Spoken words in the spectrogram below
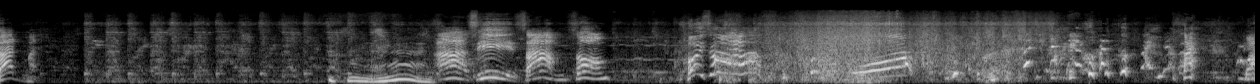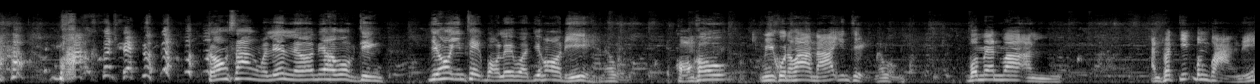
รัดมาอ่าสี่สามสองเฮ้ยสองโอ้มามาก็เด็ดด้วย ต้องสร้างมาเล่นแล้วเนี่ยครับผมจริง ยี่ห้ออินเทคบอกเลยว่ายี่ห้อดีนะครับผมของเขามีคุณภาพนะอินเทคนะครับผมบอแมนว่าอัน อันพลาสติกบางๆนี้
